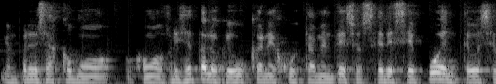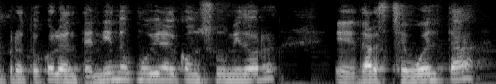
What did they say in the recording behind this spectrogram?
empresas como, como lo que buscan es justamente eso, ser ese puente o ese protocolo, entendiendo muy bien al consumidor, eh, darse vuelta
